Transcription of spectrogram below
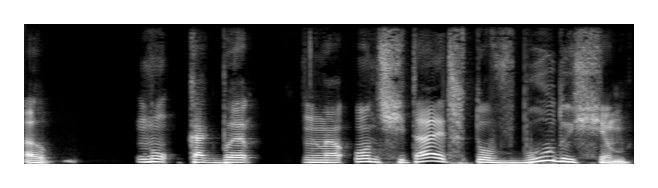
э, ну, как бы он считает, что в будущем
